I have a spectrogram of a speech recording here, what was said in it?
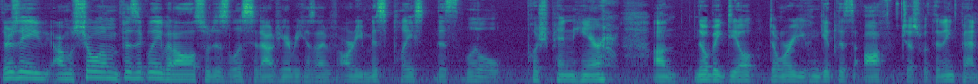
there's a, I'll show them physically, but I'll also just list it out here because I've already misplaced this little push pin here. Um, no big deal. Don't worry, you can get this off just with an ink pen.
